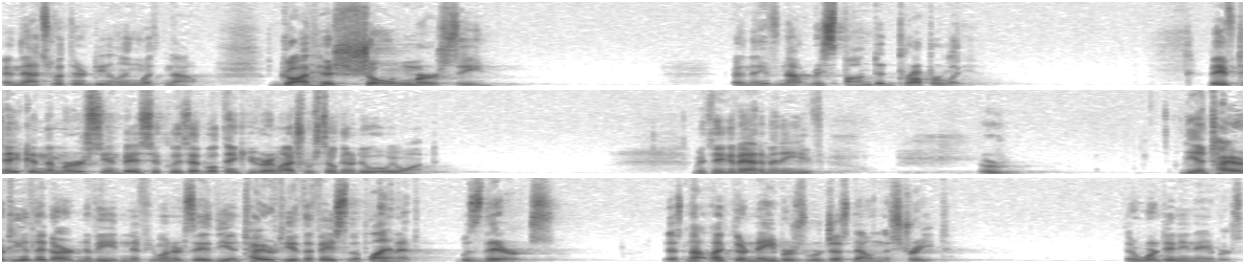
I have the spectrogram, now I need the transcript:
And that's what they're dealing with now. God has shown mercy, and they've not responded properly. They've taken the mercy and basically said, Well, thank you very much. We're still going to do what we want. I mean, think of Adam and Eve. Or the entirety of the Garden of Eden, if you wanted to say the entirety of the face of the planet, was theirs. It's not like their neighbors were just down the street. There weren't any neighbors.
